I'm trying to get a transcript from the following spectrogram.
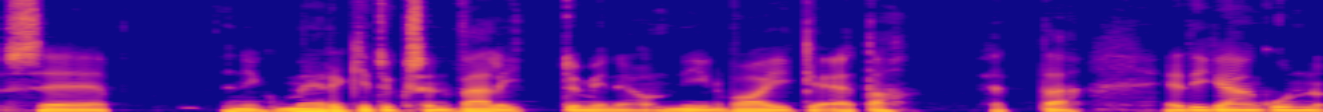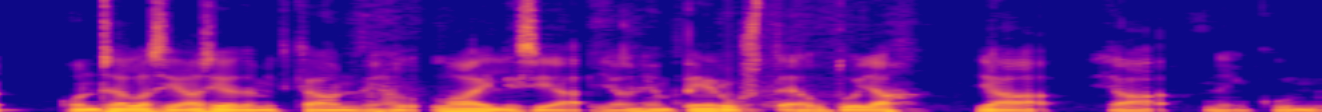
se niin kuin merkityksen välittyminen on niin vaikeaa, että, että ikään kuin on sellaisia asioita, mitkä on ihan laillisia ja on ihan perusteltuja ja, ja niin kuin,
